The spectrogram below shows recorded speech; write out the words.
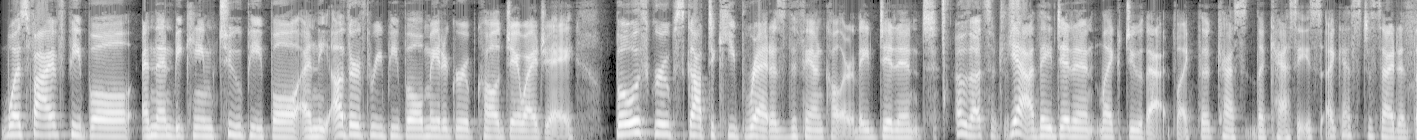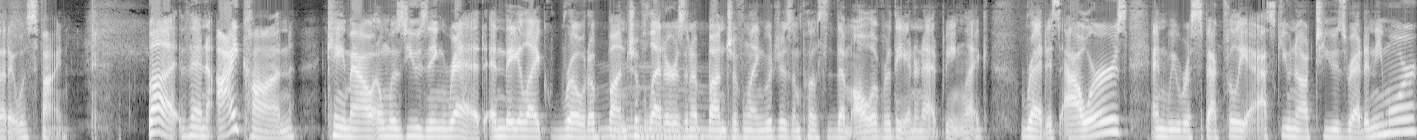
was five people and then became two people, and the other three people made a group called JYJ. Both groups got to keep red as the fan color. They didn't. oh, that's interesting. Yeah, they didn't like do that. Like the Cass- the Cassies, I guess, decided that it was fine. But then iKON came out and was using red, and they like wrote a bunch of letters in a bunch of languages and posted them all over the internet, being like, "Red is ours, and we respectfully ask you not to use red anymore."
